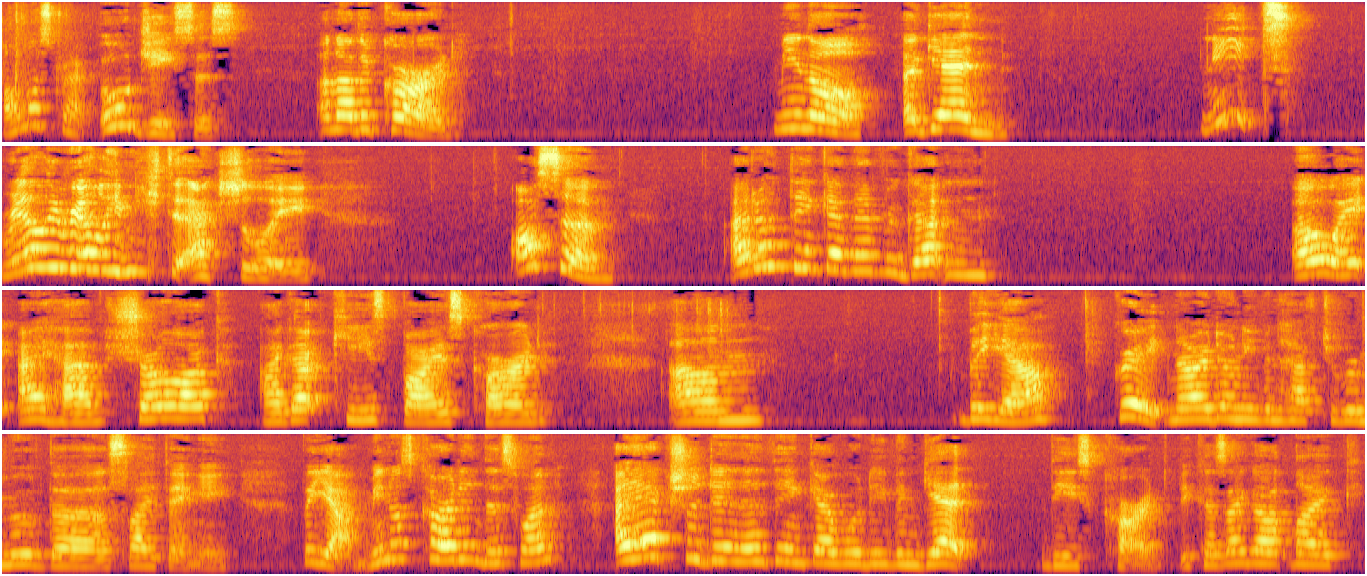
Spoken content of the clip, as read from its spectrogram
Almost right. Oh, Jesus. Another card. Minho, again. Neat. Really, really neat, actually. Awesome. I don't think I've ever gotten... Oh, wait, I have. Sherlock, I got Keys bias card. Um, but yeah, great. Now I don't even have to remove the slide thingy. But yeah, Minho's card in this one. I actually didn't think I would even get these cards because I got like,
